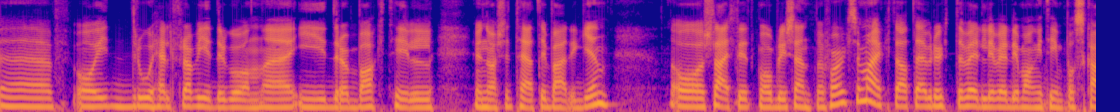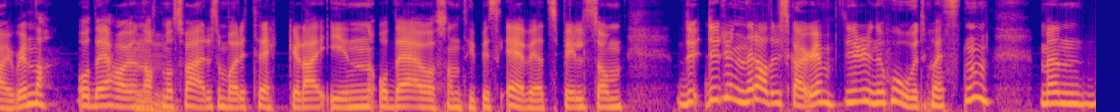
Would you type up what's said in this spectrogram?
eh, og dro helt fra videregående i Drøbak til Universitetet i Bergen, og sleit litt med å bli kjent med folk, så merket jeg at jeg brukte veldig veldig mange timer på Skyrim. da. Og det har jo en Mm. atmosfære som bare trekker deg inn, og det er jo også en typisk evighetsspill som du, du runder aldri Skyrim, du runder hovedquesten, men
